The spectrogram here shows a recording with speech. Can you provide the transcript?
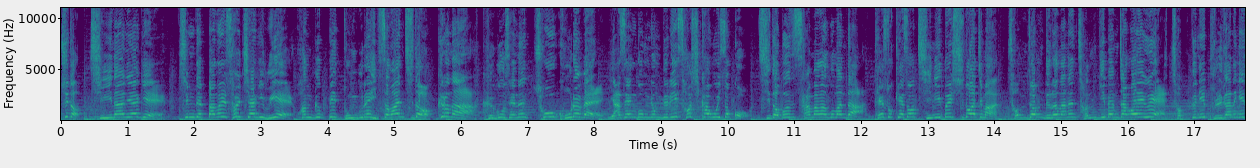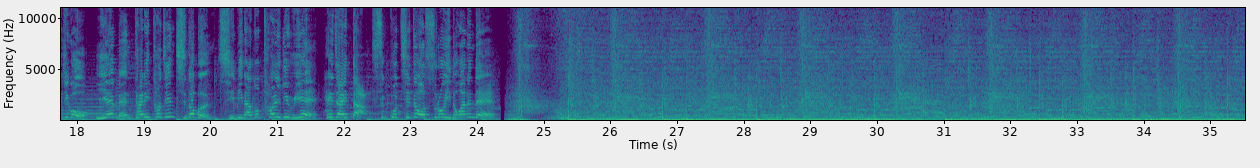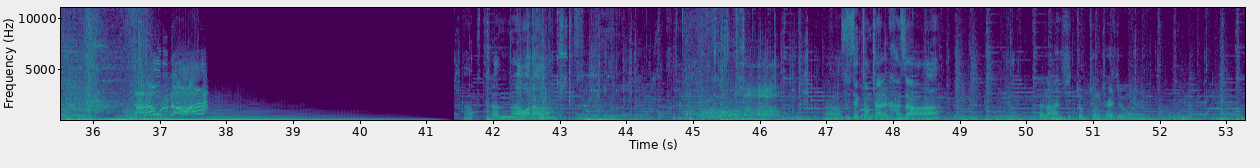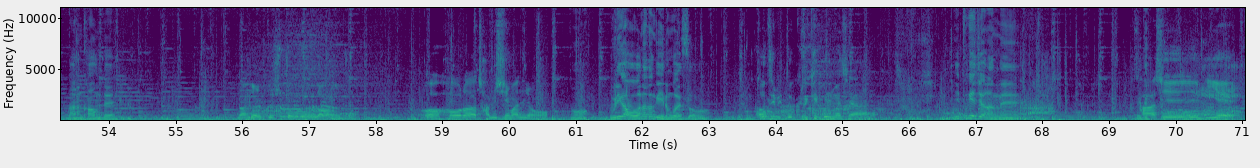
지덕 지난 이야기에 침대방을 설치하기 위해 황금빛 동굴에 입성한 지덕. 그러나 그곳에는 초고레벨 야생 공룡들이 서식하고 있었고 지덕은 사망하고 만다. 계속해서 진입을 시도하지만 점점 늘어나는 전기뱀 장어에 의해 접근이 불가능해지고 이에 멘탈이 터진 지덕은 집이라도 털기 위해 해자의 땅 스코치드 어스로 이동하는데 아 푸트란 나와라 자 수색 정찰 가자 나는 한시 쪽 정찰 중. 나는 가운데 난 12시 쪽으로 올라가는 중. 어허라, 잠시만요. 어? 우리가 원하던 게 이런 거였어 정토집이 또 그렇게 꿀맛이야. 이쁘게 지어놨네 42에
